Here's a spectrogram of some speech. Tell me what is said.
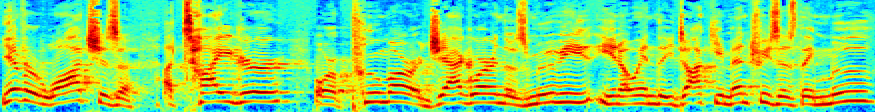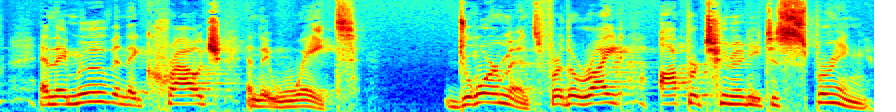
You ever watch as a, a tiger or a puma or a jaguar in those movies, you know, in the documentaries as they move and they move and they crouch and they wait dormant for the right opportunity to spring.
